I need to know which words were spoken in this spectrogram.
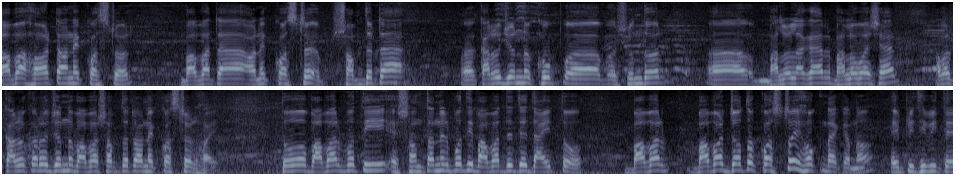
বাবা হওয়াটা অনেক কষ্টর। বাবাটা অনেক কষ্ট, শব্দটা কারোর জন্য খুব সুন্দর ভালো লাগার, ভালোবাসার, আবার কারও কারোর জন্য বাবা শব্দটা অনেক কষ্টর হয়। তো বাবার প্রতি, সন্তানের প্রতি বাবাদের যে দায়িত্ব বাবার বাবার যত কষ্টই হোক না কেন এই পৃথিবীতে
